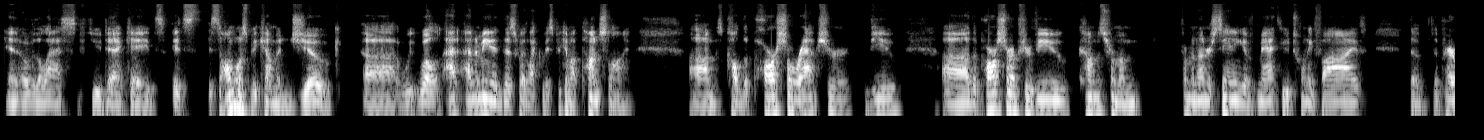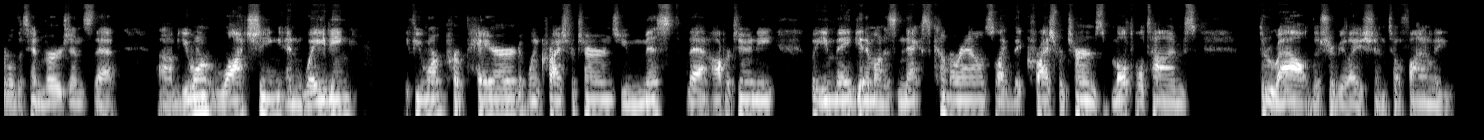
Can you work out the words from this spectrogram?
in over the last few decades. It's it's almost become a joke. Uh, we, well, I, I don't mean it this way. Like it's become a punchline. Um, it's called the partial rapture view. Uh, the partial rapture view comes from a from an understanding of Matthew 25, the, the parable of the ten virgins, that um, you weren't watching and waiting. If you weren't prepared when Christ returns, you missed that opportunity, but you may get him on his next come around. So, like that Christ returns multiple times throughout the tribulation until finally.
